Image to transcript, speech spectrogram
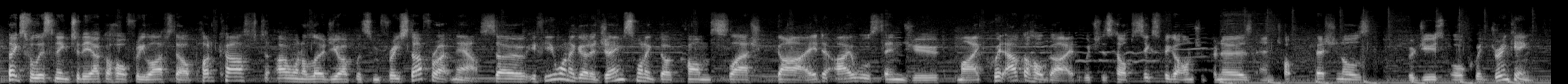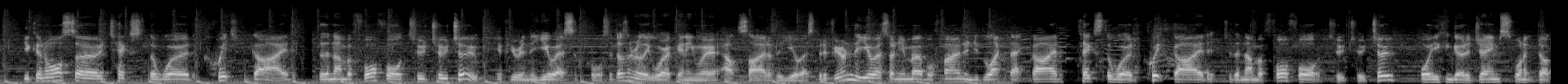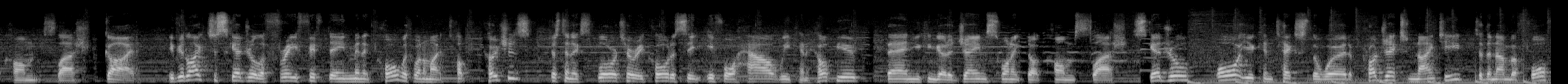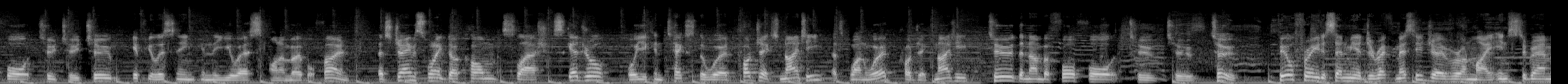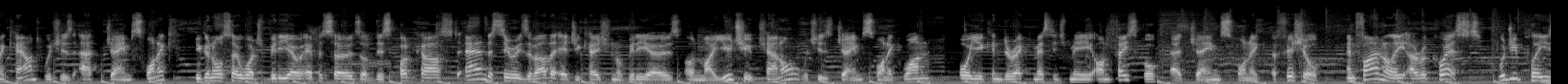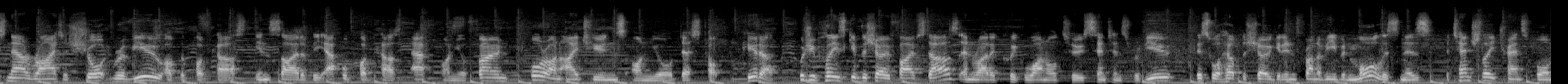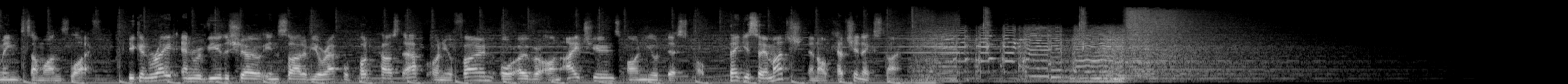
Thanks for listening to the Alcohol Free Lifestyle podcast. I want to load you up with some free stuff right now. So if you want to go to jamesswanwick.com slash guide, I will send you my Quit Alcohol Guide, which has helped six-figure entrepreneurs and top professionals reduce or quit drinking. You can also text the word quit guide to the number 44222 if you're in the US, of course. It doesn't really work anywhere outside of the US, but if you're in the US on your mobile phone and you'd like that guide, text the word quit guide to the number 44222 or you can go to jamesswanwick.com slash guide. If you'd like to schedule a free 15 minute call with one of my top coaches, just an exploratory call to see if or how we can help you, then you can go to jamesswanwick.com slash schedule, or you can text the word project 90 to the number 44222 if you're listening in the US on a mobile phone. That's jamesswanwick.com slash schedule, or you can text the word project 90, that's one word, project 90, to the number 44222. Feel free to send me a direct message over on my Instagram account, which is at James Swanwick. You can also watch video episodes of this podcast and a series of other educational videos on my YouTube channel, which is James Swanwick 1 or you can direct message me on Facebook at James Swanwick Official. And finally, a request. Would you please now write a short review of the podcast inside of the Apple Podcast app on your phone or on iTunes on your desktop computer? Would you please give the show five stars and write a quick one or two sentence review? This will help the show get in front of even more listeners, potentially transforming someone's life. You can rate and review the show inside of your Apple Podcast app on your phone or over on iTunes on your desktop. Thank you so much, and I'll catch you next time.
